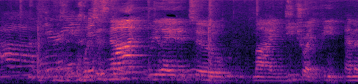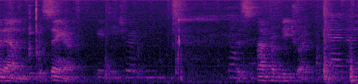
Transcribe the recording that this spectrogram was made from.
Uh, which is not related to my Detroit Pete, Eminem, the singer. Detroit. Don't. This- I'm from Detroit. Yeah, I know.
